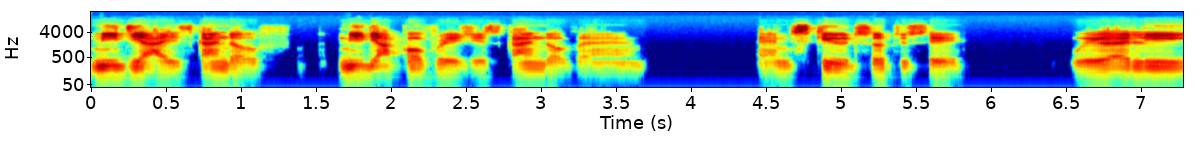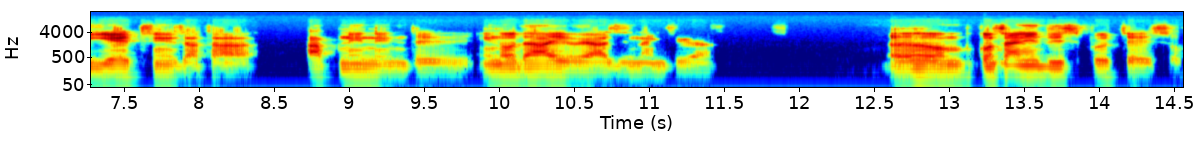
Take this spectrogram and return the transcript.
media is kind of media coverage is kind of um, um, skewed, so to say. We rarely hear things that are happening in the in other areas in Nigeria. Um, concerning this protest, of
